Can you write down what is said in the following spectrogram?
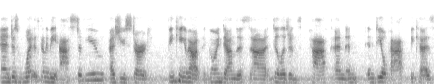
and just what is going to be asked of you as you start thinking about going down this uh, diligence path and, and and deal path because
